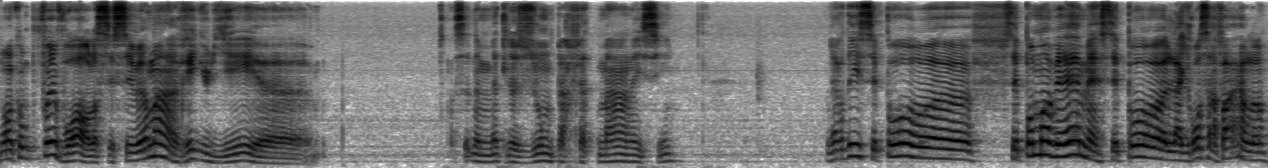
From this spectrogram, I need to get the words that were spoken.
Donc, comme vous pouvez voir, c'est vraiment régulier. Euh, J'essaie de mettre le zoom parfaitement ici. Regardez, c'est pas euh, c'est pas mauvais, mais c'est pas la grosse affaire là.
